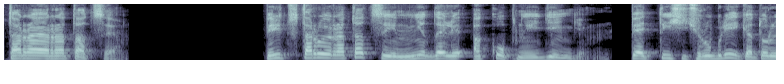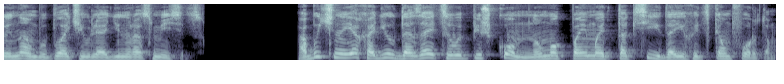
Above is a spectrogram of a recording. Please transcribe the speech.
Вторая ротация. Перед второй ротацией мне дали окопные деньги. Пять тысяч рублей, которые нам выплачивали один раз в месяц. Обычно я ходил до Зайцева пешком, но мог поймать такси и доехать с комфортом.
